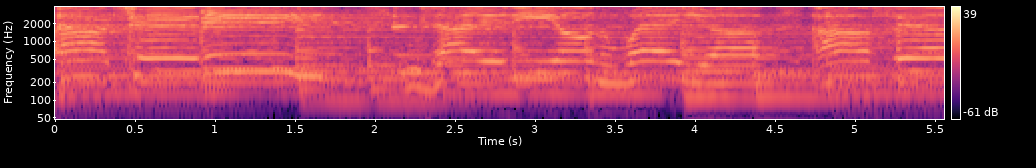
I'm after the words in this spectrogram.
I can't eat, anxiety on the way up. I feel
